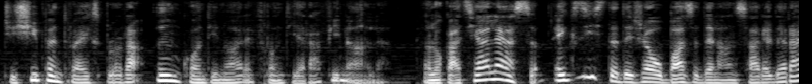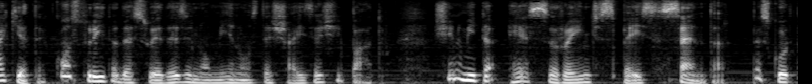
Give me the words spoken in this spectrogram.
ci și pentru a explora în continuare frontiera finală. În locația aleasă există deja o bază de lansare de rachete, construită de suedezi în 1964 și numită S-Range Space Center, pe scurt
